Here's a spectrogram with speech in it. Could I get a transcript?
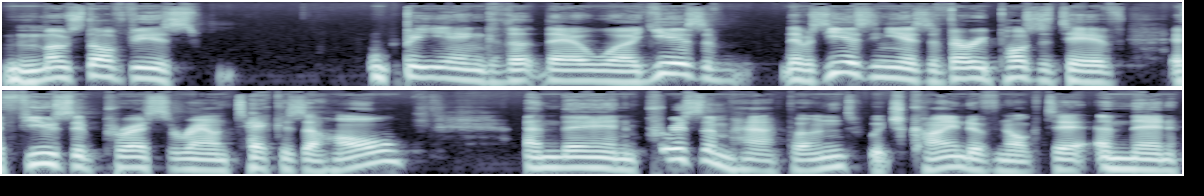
Most obvious being that there were years of there was years and years of very positive, effusive press around tech as a whole. And then Prism happened, which kind of knocked it. And then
